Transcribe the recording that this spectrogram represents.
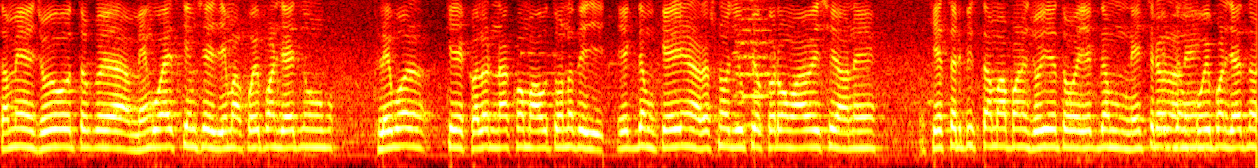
તમે જોયો તો કે મેંગો આઈસ્ક્રીમ છે, જેમાં કોઈ પણ જાતનું ફ્લેવર કે કલર નાખવામાં આવતો નથી. એકદમ કેરીના રસનો જ ઉપયોગ કરવામાં આવે છે અને કેસર પિસ્તામાં પણ જોઈએ તો એકદમ નેચરલ અને કોઈ પણ જાતનો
